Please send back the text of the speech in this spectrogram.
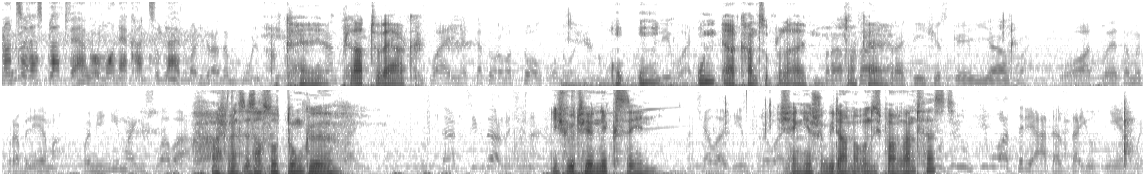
Nutze das Blattwerk, um unerkannt zu bleiben. под градом пуль. Okay, Blattwerk. Парень, от которого толку ноль. Um, um unerkannt zu bleiben. Простая Okay. тропическая язва. Вот в этом и проблема. Помяни мои слова. Ah, ich meine, es ist auch so dunkel. Так всегда начинается. Ich würde hier nix sehen. Сначала один срывает. Ich hänge hier schon wieder an der unsichtbaren Wand fest. И у всего отряда сдают нервы.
